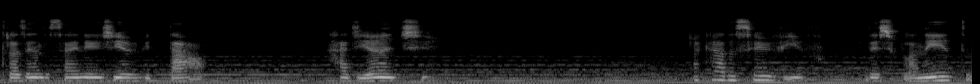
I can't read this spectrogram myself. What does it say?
trazendo essa energia vital, radiante, para cada ser vivo deste planeta.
